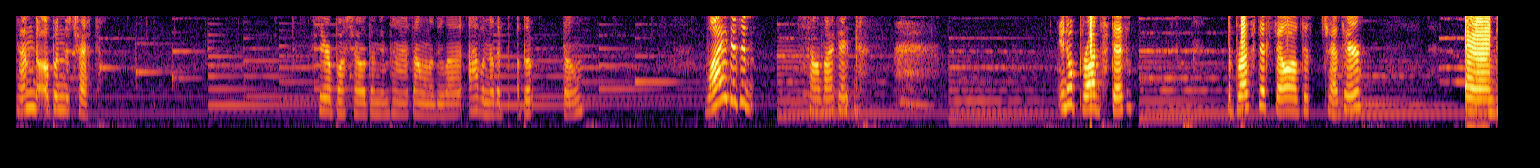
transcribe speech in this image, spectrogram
Time to open the chest. Zero boss travel dungeon pass. I don't want to do that. I have another book though. Why does it sound like it? you know, broad stick. The broad stick fell off the chest here, and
